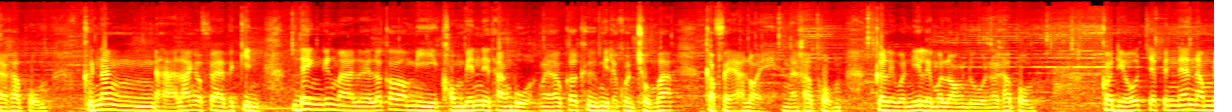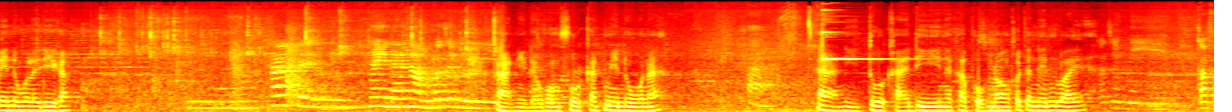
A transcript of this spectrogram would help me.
นะครับผมคือนั่งหาร้านกาแฟไปกินเด้งขึ้นมาเลย แล้วก็มีคอมเมนต์ในทางบวกนะครับ ก็คือมีแต่คนชมว่ากาแฟอร่อยนะครับผมก็เลยวันนี้เลยมาลองดูนะครับผม ก็เดี๋ยวจะเป็นแนะนำเมนูอะไรดีครับอืมถ้าเป็นให้แนะนำก็จะมีอ่านี่เดี๋ยวผมโฟกัสเมนูนะค่ะ อ่านี่ตัวขายดีนะครับ ผมน้องเขาจะเน้นไว้ ก็จะมีกาแฟ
